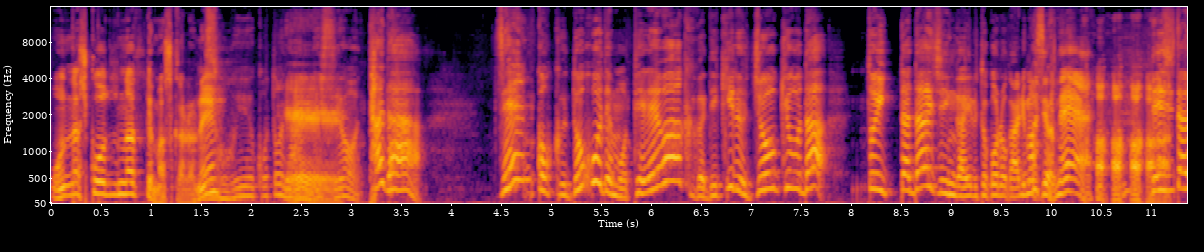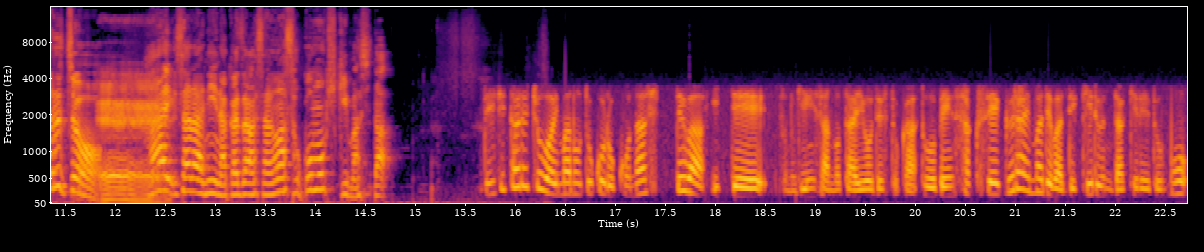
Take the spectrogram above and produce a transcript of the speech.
同じ構図になってますからね。そういうことなんですよ。ただ、全国どこでもテレワークができる状況だといった大臣がいるところがありますよね。デジタル庁。ええはい。さらに中澤さんはそこも聞きました。デジタル庁は今のところこなしてはいて、その議員さんの対応ですとか、答弁作成ぐらいまではできるんだけれども、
